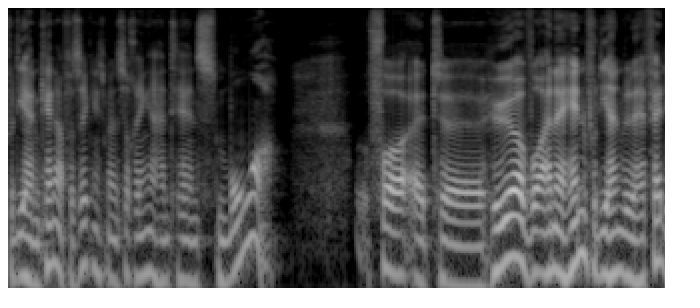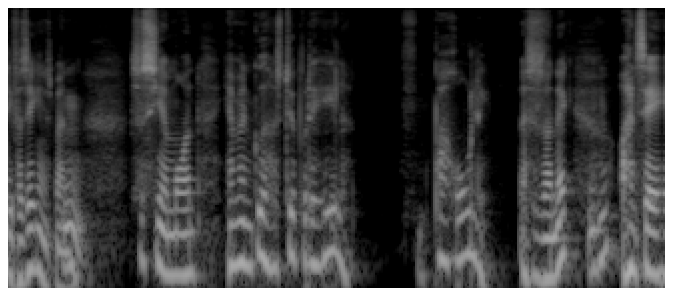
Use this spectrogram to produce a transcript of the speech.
fordi han kender forsikringsmanden, så ringer han til hans mor for at øh, høre, hvor han er henne, fordi han vil have fat i forsikringsmanden. Mm. Så siger moren, jamen Gud har styr på det hele. Bare rolig. Altså sådan, ikke? Mm-hmm. Og han sagde,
